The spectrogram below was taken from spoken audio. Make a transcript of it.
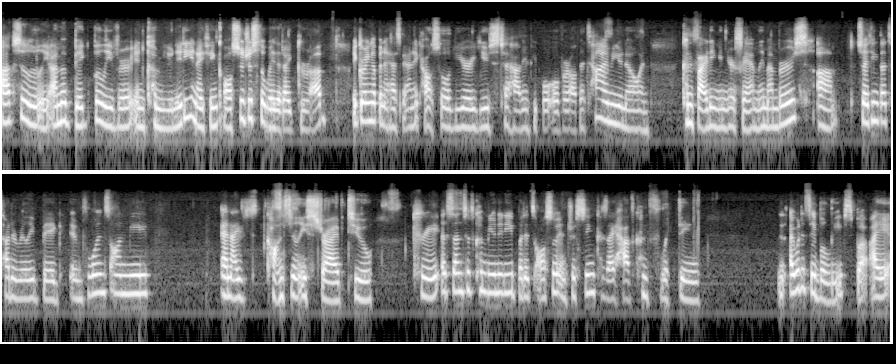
Absolutely. I'm a big believer in community, and I think also just the way that I grew up. Like growing up in a Hispanic household, you're used to having people over all the time, you know, and confiding in your family members. Um, so I think that's had a really big influence on me. And I constantly strive to create a sense of community, but it's also interesting because I have conflicting, I wouldn't say beliefs, but I,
